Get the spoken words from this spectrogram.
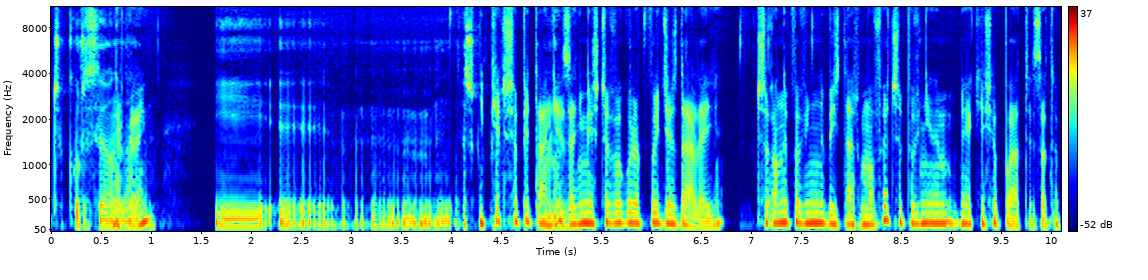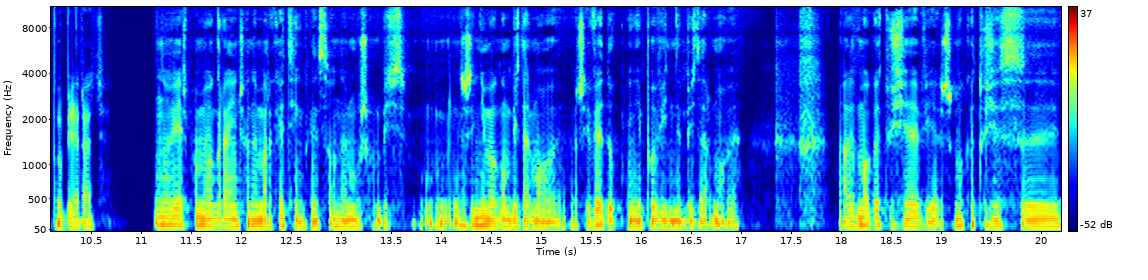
czy kursy online. Okay. I, yy, I pierwsze pytanie, no. zanim jeszcze w ogóle pójdziesz dalej. Czy one powinny być darmowe, czy powinienem jakieś opłaty za to pobierać? No wiesz, mamy ograniczony marketing, więc one muszą być, znaczy nie mogą być darmowe. Znaczy według mnie nie powinny być darmowe. Ale mogę tu się, wiesz, mogę tu się z, yy,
